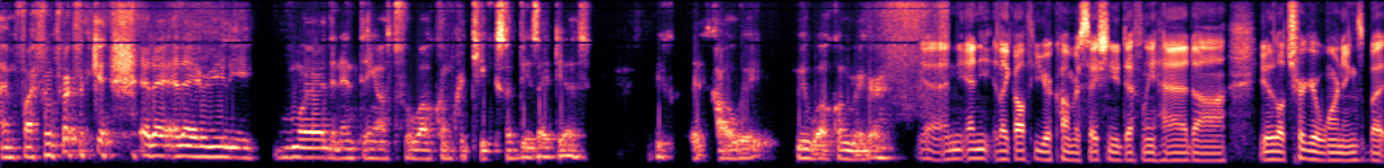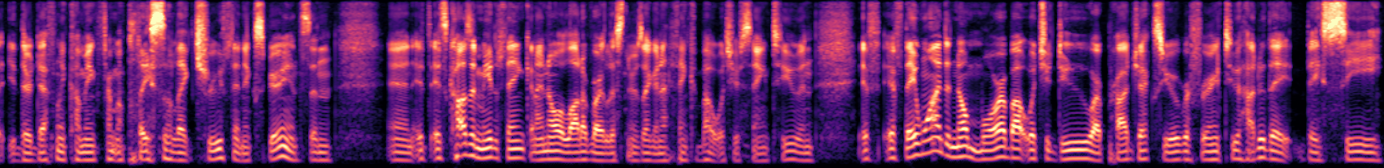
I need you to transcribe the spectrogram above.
I'm far from perfect, and I and I really more than anything else will welcome critiques of these ideas because it's how we we welcome rigor. Yeah, and and like all through your conversation, you definitely had uh, your little trigger warnings, but they're definitely coming from a place of like truth and experience, and and it, it's causing me to think, and I know a lot of our listeners are going to think about what you're saying too. And if if they wanted to know more about what you do or projects you're referring to, how do they they see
